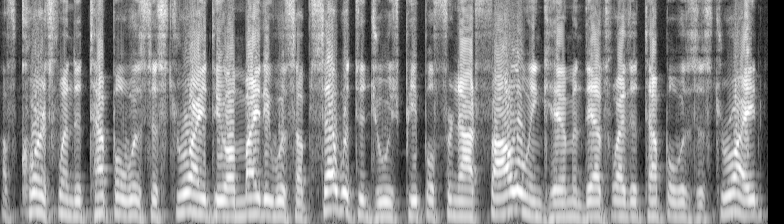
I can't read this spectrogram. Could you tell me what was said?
of course, when the temple was destroyed, the Almighty was upset with the Jewish people for not following him, and that's why the temple was destroyed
